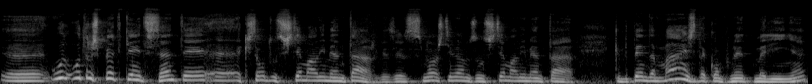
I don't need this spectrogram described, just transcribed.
Uh, outro aspecto que é interessante é a questão do sistema alimentar. Quer dizer, se nós tivermos um sistema alimentar que dependa mais da componente marinha,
